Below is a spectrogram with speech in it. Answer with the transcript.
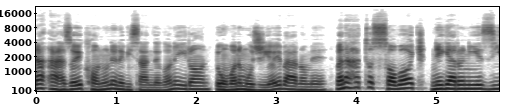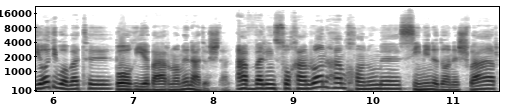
نه اعضای کانون نویسندگان ایران به عنوان مجریای برنامه و نه حتی ساواک نگرانی زیادی بابت باقی برنامه نداشتند. اولین سخنران هم خانم سیمین دانشور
